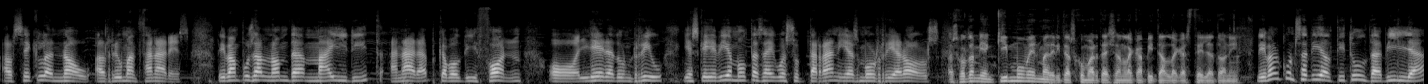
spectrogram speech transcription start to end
al segle IX, al riu Manzanares. Li van posar el nom de Mairit, en àrab, que vol dir font o llera d'un riu, i és que hi havia moltes aigües subterrànies, molts rierols. Escolta'm, i en quin moment Madrid es converteix en la capital de Castella, Toni? Li van concedir el títol de villa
